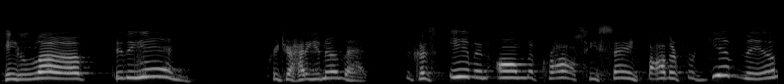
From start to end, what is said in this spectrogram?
He loved to the end. Preacher, how do you know that? Because even on the cross, he's saying, Father, forgive them,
